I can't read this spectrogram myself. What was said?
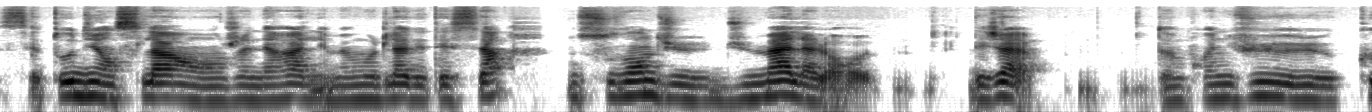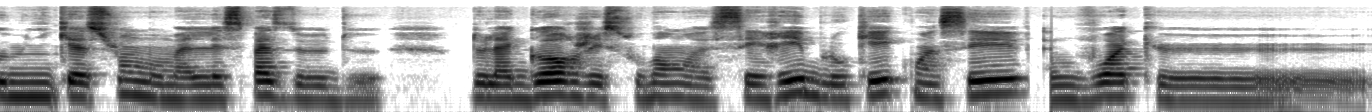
cette audience là en général et même au-delà des TCA ont souvent du, du mal. Alors déjà d'un point de vue communication, bon bah, l'espace de, de, de la gorge est souvent serré, bloqué, coincé. On voit que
